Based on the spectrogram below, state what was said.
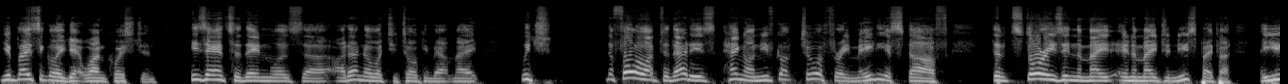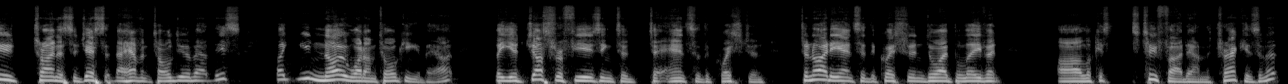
You basically get one question. His answer then was, uh, I don't know what you're talking about, mate, which the follow up to that is hang on, you've got two or three media staff. The stories in the ma- in a major newspaper. Are you trying to suggest that they haven't told you about this? Like you know what I'm talking about, but you're just refusing to to answer the question. Tonight he answered the question. Do I believe it? Oh, look, it's, it's too far down the track, isn't it?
